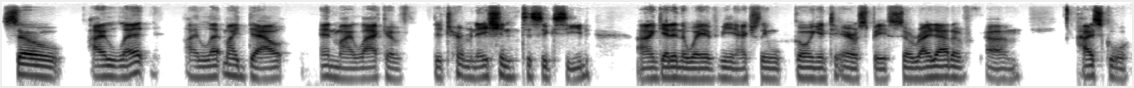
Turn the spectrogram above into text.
So I let I let my doubt and my lack of determination to succeed uh, get in the way of me actually going into aerospace. So right out of um, high school,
